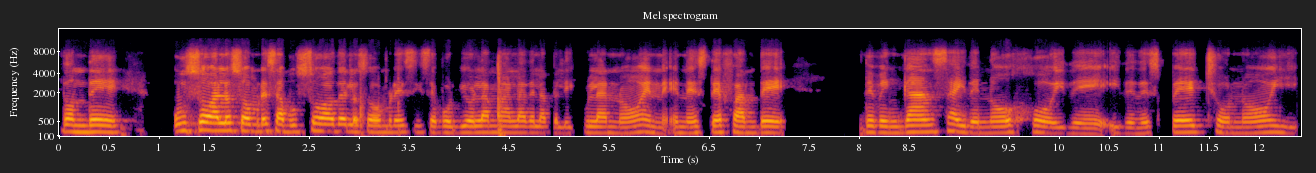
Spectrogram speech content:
Donde usó a los hombres, abusó de los hombres y se volvió la mala de la película, ¿no? En, en este afán de, de venganza y de enojo y de, y de despecho, ¿no? Y,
